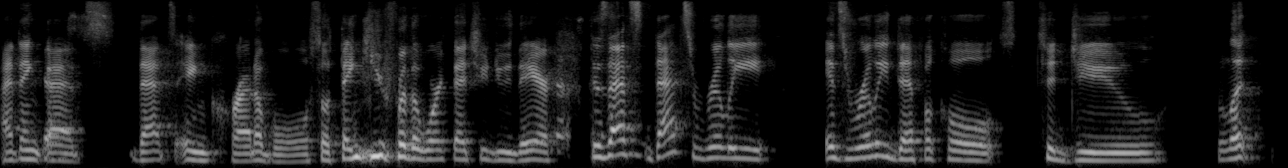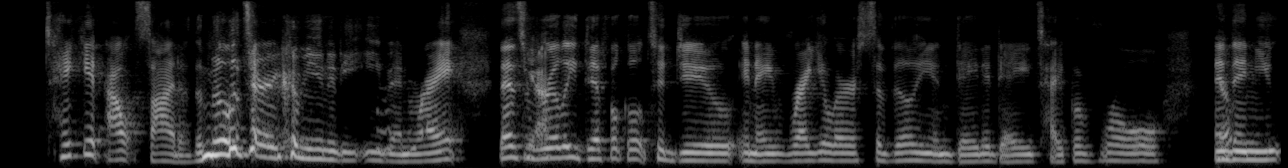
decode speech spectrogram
I think Yes. that's that's incredible. So thank you for the work that you do there Yes. because that's that's really it's really difficult to do let take it outside of the military community even right that's Yeah. really difficult to do in a regular civilian day-to-day type of role and Yep. then you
